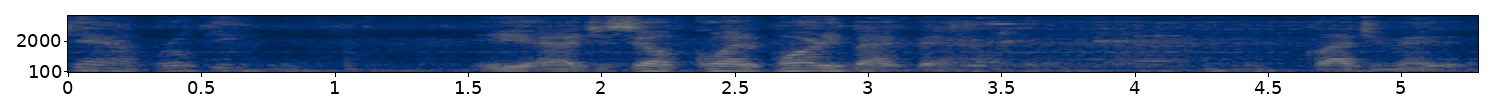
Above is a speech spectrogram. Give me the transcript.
camp, rookie. You had yourself quite a party back there. Glad you made it.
